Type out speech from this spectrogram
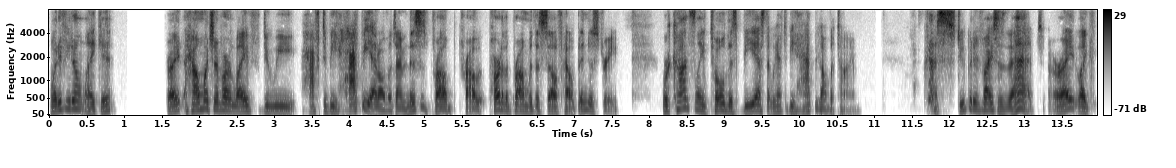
What if you don't like it? Right? How much of our life do we have to be happy at all the time? This is prob- prob- part of the problem with the self help industry. We're constantly told this BS that we have to be happy all the time. What kind of stupid advice is that? All right. Like,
